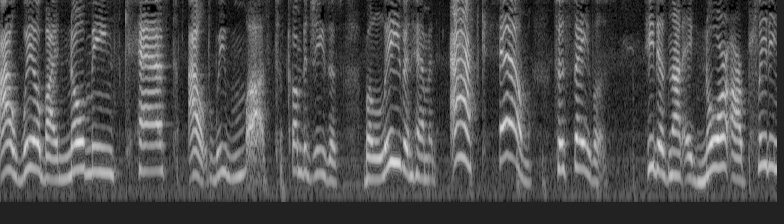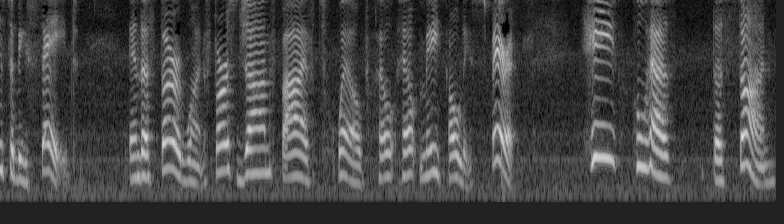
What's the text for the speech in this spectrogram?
I will by no means cast out. We must come to Jesus, believe in him, and ask him to save us. He does not ignore our pleadings to be saved. And the third one, First John 5 12. Help, help me, Holy Spirit. He who has the Son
